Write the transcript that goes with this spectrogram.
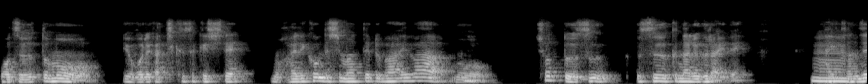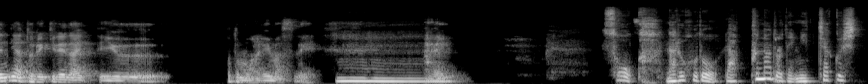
もうずっともう汚れが蓄積して、もう入り込んでしまっている場合は、もう、ちょっと薄、薄くなるぐらいで、はい、うん完全には取り切れないっていうこともありますね。うん。はい。そうか。なるほど。ラップなどで密着し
